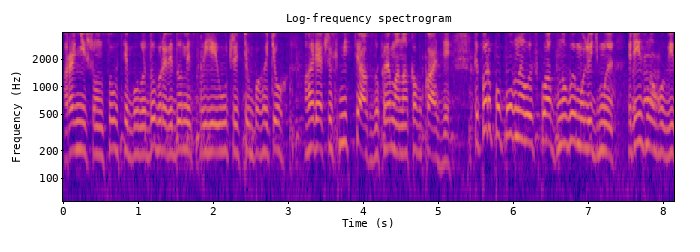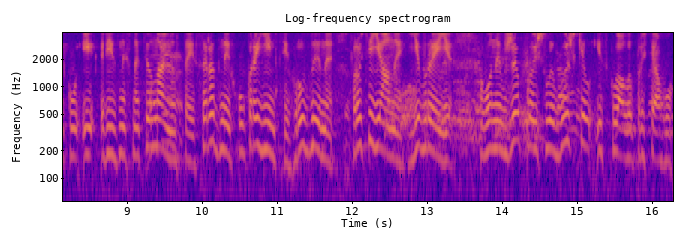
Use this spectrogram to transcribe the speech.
Раніше унсовці були добре відомі своєю участю в багатьох гарячих місцях, зокрема на Кавказі. Тепер поповнили склад новими людьми різного віку і різних національностей. Серед них українці, грузини, росіяни, євреї. Вони вже пройшли вишкіл і склали присягу.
